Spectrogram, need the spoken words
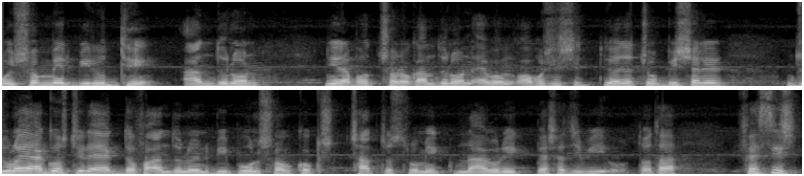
বৈষম্যের বিরুদ্ধে আন্দোলন, নিরাপদ সড়ক আন্দোলন এবং অবশেষে দুই হাজার চব্বিশ সালের জুলাই আগস্টের এক দফা আন্দোলনের বিপুল সংখ্যক ছাত্র শ্রমিক, নাগরিক, পেশাজীবী তথা ফ্যাসিস্ট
